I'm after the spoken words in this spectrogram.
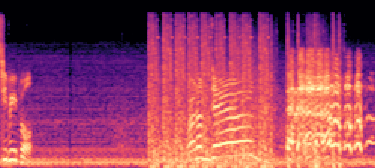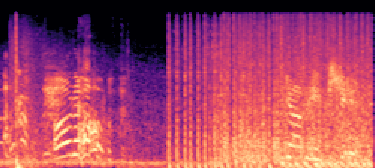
see people. Run them down! oh no! He got me! Shit!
